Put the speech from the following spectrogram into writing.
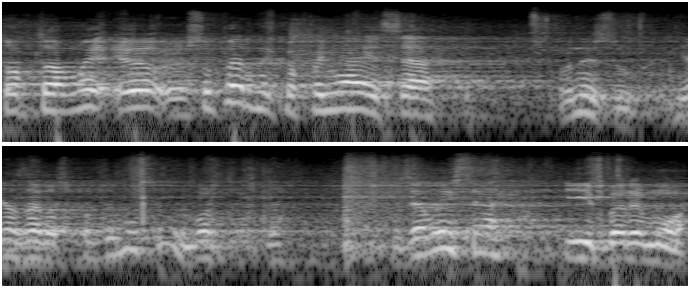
Тобто ми, е, суперник опиняється внизу. Я зараз продемонструю, можете. Да? Взялися і беремо.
